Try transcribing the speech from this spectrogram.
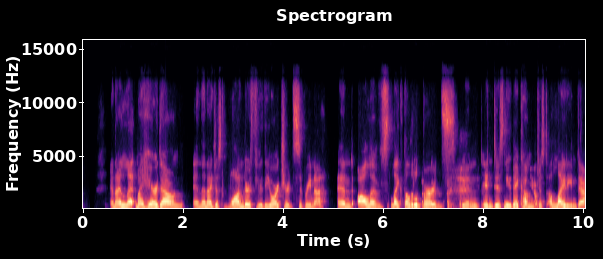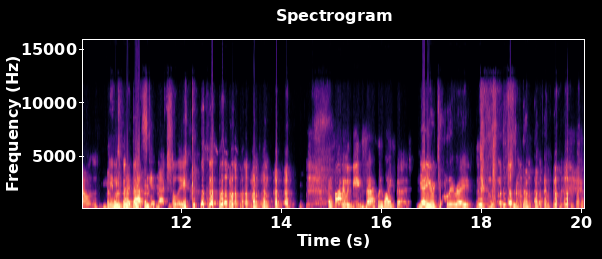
and i let my hair down and then i just wander through the orchard sabrina and olives like the little birds in in disney they come just alighting down into my basket actually it would be exactly like that. Yeah, you're totally right.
